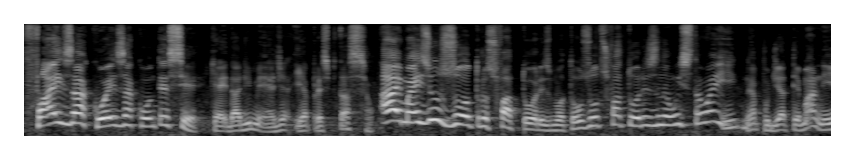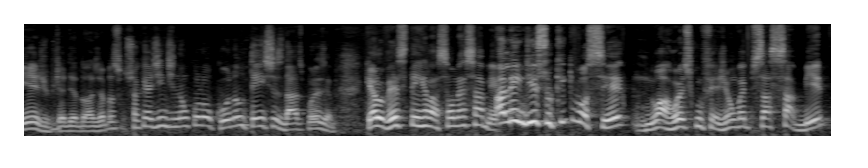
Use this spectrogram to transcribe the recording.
faz a coisa acontecer, que é a idade média e a precipitação. Ai, mas e os outros fatores, botou? Os outros fatores não estão aí, né? Podia ter manejo, podia ter dose, só que a gente não colocou, não tem esses dados, por exemplo. Quero ver se tem relação nessa média. Além disso, o que, que você, no arroz com feijão, vai precisar saber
